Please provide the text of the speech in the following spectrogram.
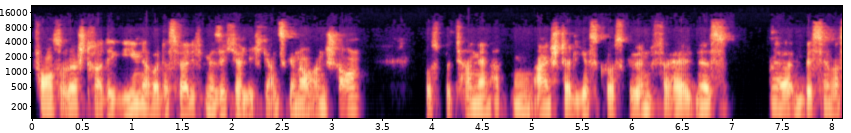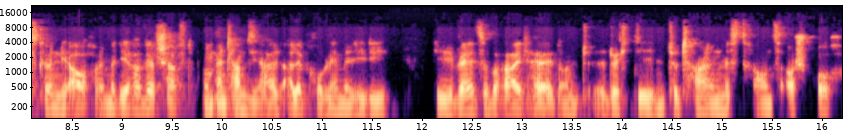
Fonds oder Strategien, aber das werde ich mir sicherlich ganz genau anschauen. Großbritannien hat ein einstelliges Kursgewinnverhältnis. Äh, ein bisschen was können die auch mit ihrer Wirtschaft. Im Moment haben sie halt alle Probleme, die die, die, die Welt so bereithält und äh, durch den totalen Misstrauensausspruch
